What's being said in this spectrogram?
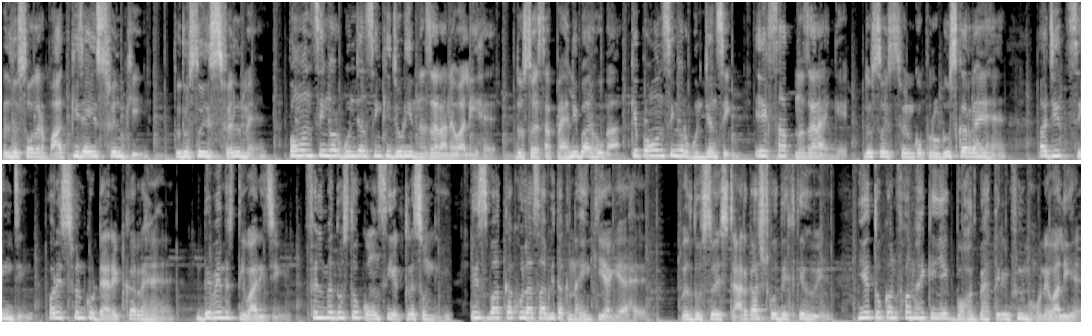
वेल दोस्तों, अगर बात की जाए इस फ़िल्म की तो दोस्तों, इस फ़िल्म में पवन सिंह और गुंजन सिंह की जोड़ी नज़र आने वाली है। दोस्तों, ऐसा पहली बार होगा कि पवन सिंह और गुंजन सिंह एक साथ नज़र आएँगे। दोस्तों, इस फ़िल्म को प्रोड्यूस कर रहे हैं अजीत सिंह जी और इस फ़िल्म को डायरेक्ट कर रहे हैं देवेंद्र तिवारी जी। फ़िल्म में दोस्तों, कौन सी एक्ट्रेस होंगी, इस बात का खुलासा अभी तक नहीं किया गया है। वेल दोस्तों स्टार कास्ट को देखते हुए ये तो कंफर्म है कि ये एक बहुत बेहतरीन फ़िल्म होने वाली है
